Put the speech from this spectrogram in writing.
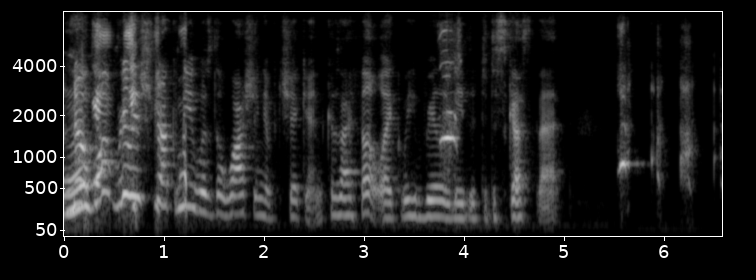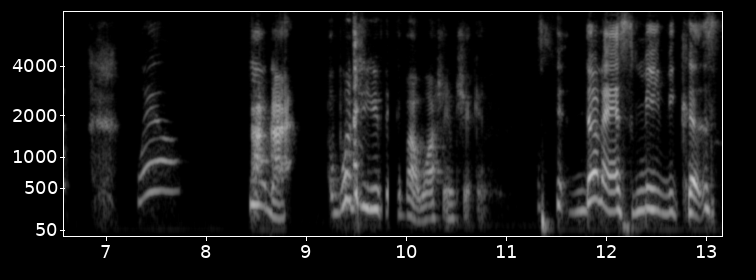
No, Okay. what really struck me was the washing of chicken because I felt like we really needed to discuss that. well, you know, I- what do you think about washing chicken? don't ask me because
